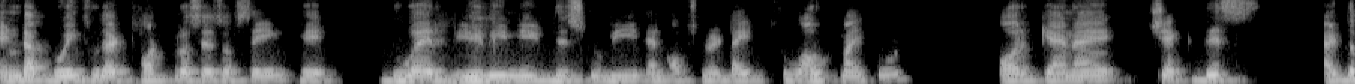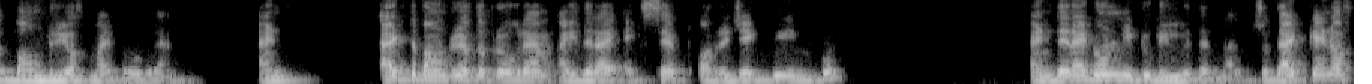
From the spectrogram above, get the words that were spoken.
end up going through that thought process of saying, hey, do I really need this to be an optional type throughout my code? Or can I check this at the boundary of my program? And at the boundary of the program, either I accept or reject the input, and then I don't need to deal with the null. So that kind of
